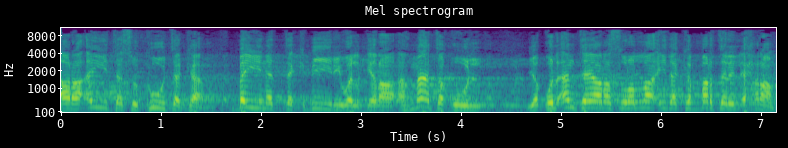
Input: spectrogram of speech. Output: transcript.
أرأيت سكوتك بين التكبير والقراءة؟ ما تقول؟ يقول أنت يا رسول الله إذا كبرت للإحرام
